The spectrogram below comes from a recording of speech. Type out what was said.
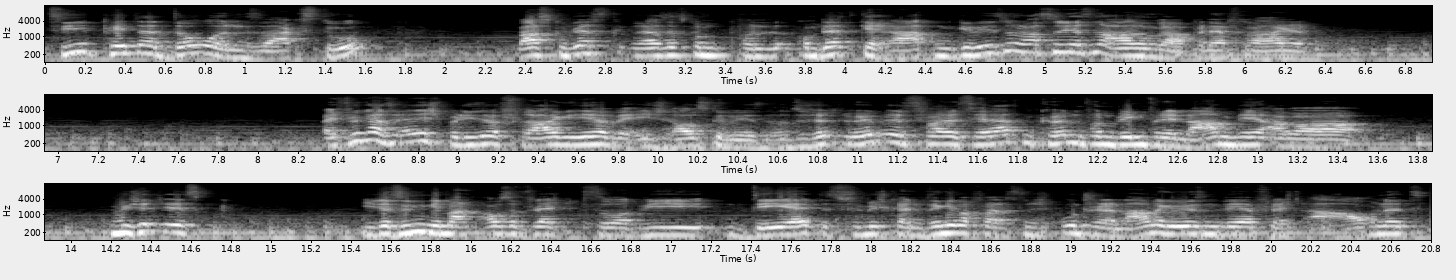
Ziel Peter Doan, sagst du? Warst du jetzt komplett geraten gewesen oder hast du jetzt eine Ahnung gehabt bei der Frage? Ich bin ganz ehrlich, bei dieser Frage hier wäre ich raus gewesen. Also ich hätte mir jetzt härten können, von wegen von den Namen her, aber mich hätte jetzt jeder Sinn gemacht, außer vielleicht so wie D hätte es für mich keinen Sinn gemacht, weil es nicht unschöner Name gewesen wäre, vielleicht A auch nicht.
